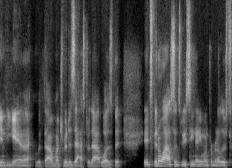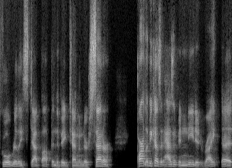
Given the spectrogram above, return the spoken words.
Indiana, with how much of a disaster that was. But it's been a while since we've seen anyone from another school really step up in the Big Ten under center, partly because it hasn't been needed, right? Uh,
